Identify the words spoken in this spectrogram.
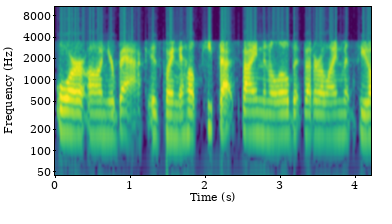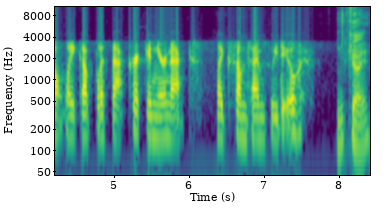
or on your back is going to help keep that spine in a little bit better alignment so you don't wake up with that crick in your neck like sometimes we do. Okay.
